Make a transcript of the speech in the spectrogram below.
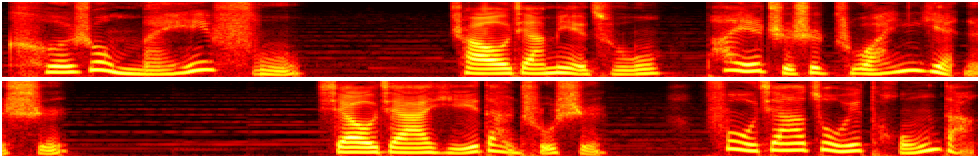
可若没福，抄家灭族怕也只是转眼的事。萧家一旦出事，傅家作为同党，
